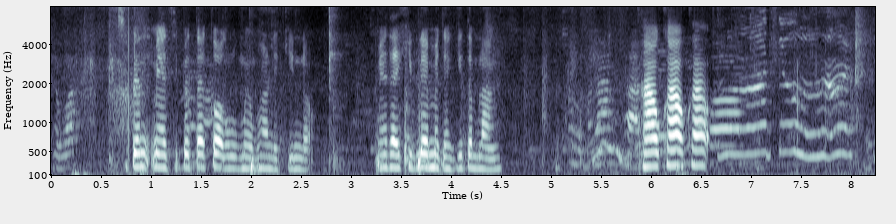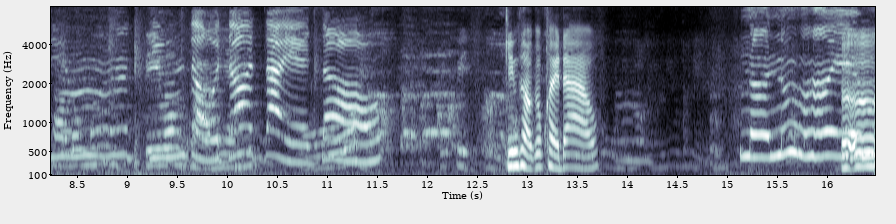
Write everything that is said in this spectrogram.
แต่ว่าสิเป็นแม่สิเป็นตากล้องลูกแม่พ่ทันได้กินดอก แม่ถ่ายคลิปเลยแม่จังกินตำลังข้าวข้าวข้าวพอลงมือตีวงเต่าเต่าไต่เต่ากินข้าวกับไข่ดาว นอนนุ่งให้เออเออ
